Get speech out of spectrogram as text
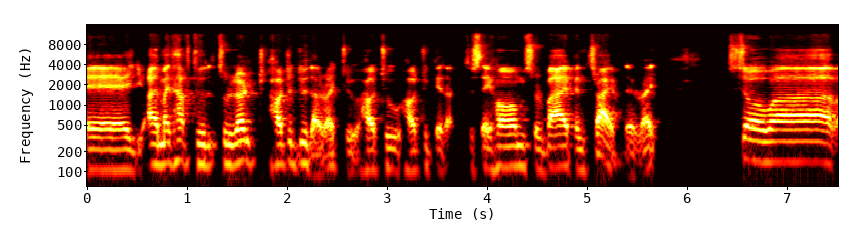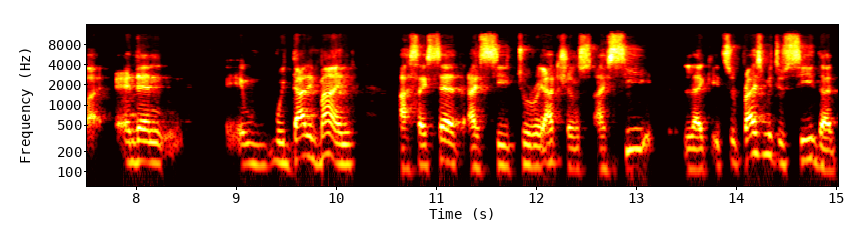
uh, I might have to to learn how to do that, right? To how to how to get to stay home, survive, and thrive there, right? So uh, and then with that in mind, as I said, I see two reactions. I see like it surprised me to see that,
